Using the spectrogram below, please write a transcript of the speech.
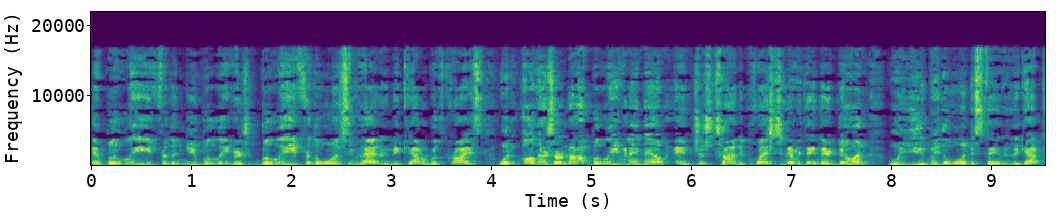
and believe for the new believers. Believe for the ones who had an encounter with Christ. When others are not believing in them and just trying to question everything they're doing, will you be the one to stand in the gap?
